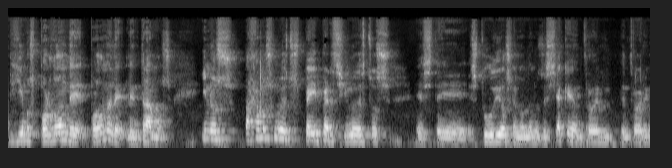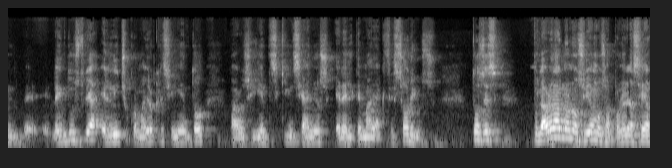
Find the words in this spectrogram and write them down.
dijimos, ¿por dónde, por dónde le, entramos? Y nos bajamos uno de estos papers y uno de estos este, estudios en donde nos decía que dentro, del, dentro de la industria el nicho con mayor crecimiento para los siguientes 15 años era el tema de accesorios. Entonces, pues la verdad no nos íbamos a poner a hacer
